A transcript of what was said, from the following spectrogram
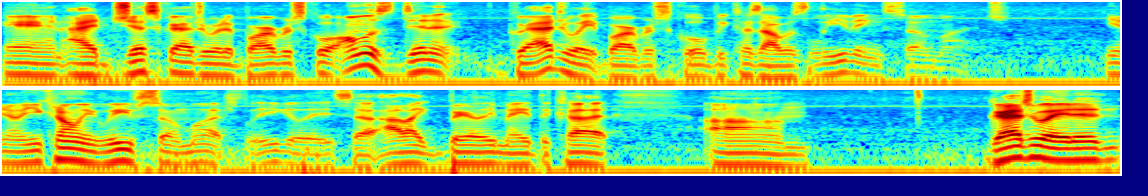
and I had just graduated barber school. Almost didn't graduate barber school because I was leaving so much. You know, you can only leave so much legally, so I like barely made the cut. Um, graduated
